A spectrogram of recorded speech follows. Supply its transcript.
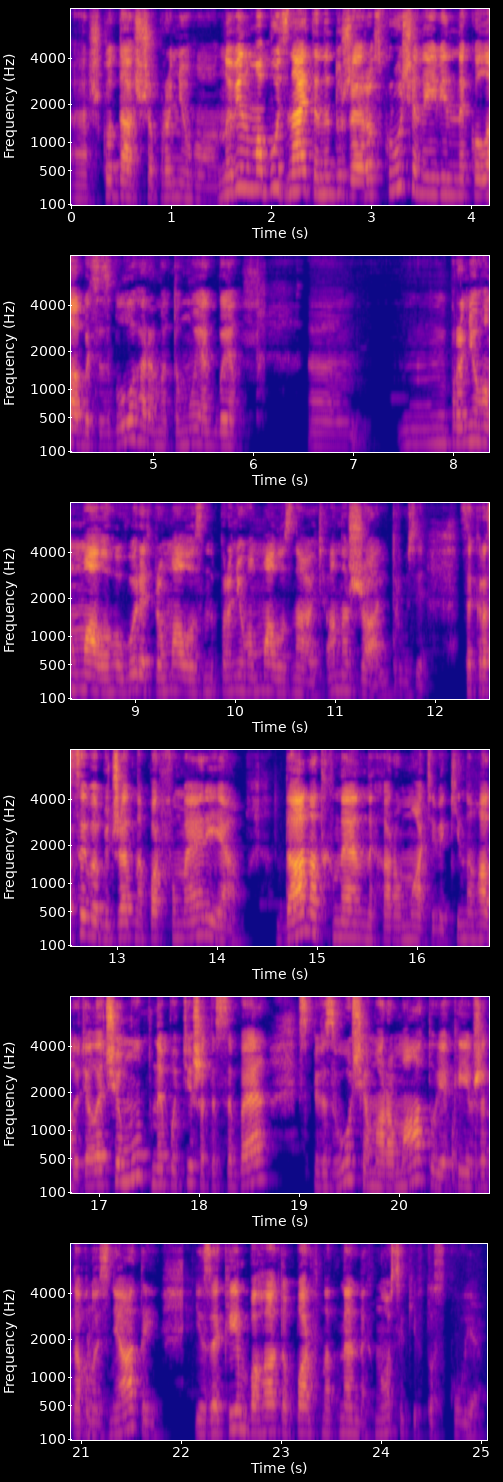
Е, Шкода, що про нього. Ну, він, мабуть, знаєте, не дуже розкручений, він не колабиться з блогерами, тому якби. Про нього мало говорять, про, мало, про нього мало знають. А на жаль, друзі, це красива бюджетна парфумерія, да, натхненних ароматів, які нагадують, але чому б не потішити себе співзвуччям аромату, який вже давно знятий, і з яким багато парф натхненних носиків тоскує.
